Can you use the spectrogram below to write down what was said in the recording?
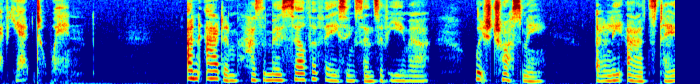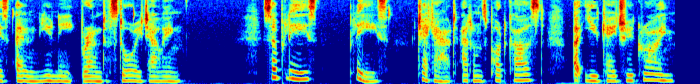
I've yet to win. And Adam has the most self effacing sense of humour, which, trust me, only adds to his own unique brand of storytelling. So please, please check out Adam's podcast at UK True Crime.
